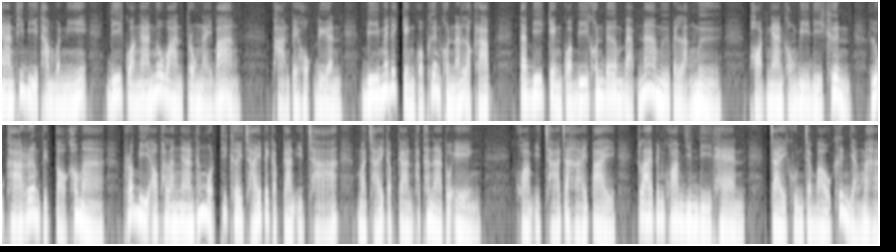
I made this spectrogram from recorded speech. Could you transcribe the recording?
งานที่บีทำวันนี้ ดีกว่างานเมื่อวานตรงไหนบ้าง ผ่านไป 6 เดือนบีไม่ได้เก่งกว่าเพื่อนคนนั้นหรอกครับ แต่บีเก่งกว่าบีคนเดิมแบบหน้ามือเป็นหลังมือ พอร์ตงานของบีดีขึ้น ลูกค้าเริ่มติดต่อเข้ามา เพราะบีเอาพลังงานทั้งหมดที่เคยใช้ไปกับการอิจฉา มาใช้กับการพัฒนาตัวเอง ความอิจฉาจะหายไป กลายเป็นความยินดีแทน ใจคุณจะเบาขึ้นอย่างมหา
